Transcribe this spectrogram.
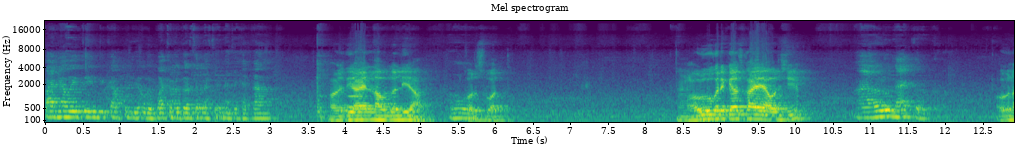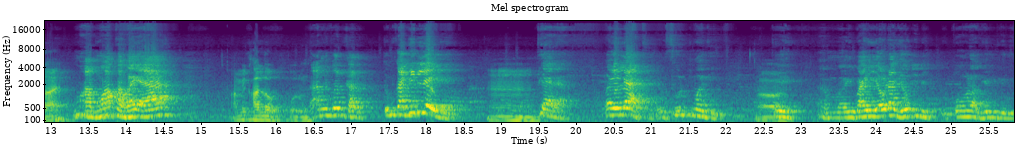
पाना वयते ती कापून घेऊ पातळ करतला असते ना त्याच्या का हळदी आहे लावलेली या हो. परसवात हळू वगैरे केलंस काय यावर्षी हळू नाही करत. हळू नाही? मा मा भया आम्ही खालो करून. आम्ही पण खाल तुमका दिले हम्म. त्याला पहिला सूट ही बाई एवढा घेऊन गेली पोहळा घेऊन गेली.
